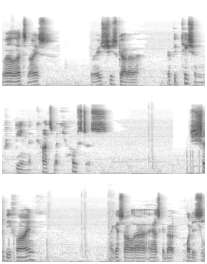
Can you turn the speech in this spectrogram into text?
well, that's nice. Anyways, she's got a reputation for being the consummate hostess should be fine. I guess I'll uh, ask about what is he.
